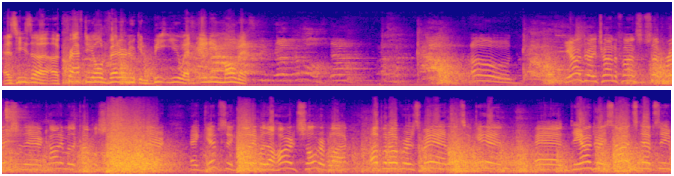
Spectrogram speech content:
as he's a, a crafty old veteran who can beat you at any moment. D'Andre trying to find some separation there. Caught him with a couple shots there. And Gibson caught him with a hard shoulder block. Up and over his man once again. And D'Andre sidesteps him.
